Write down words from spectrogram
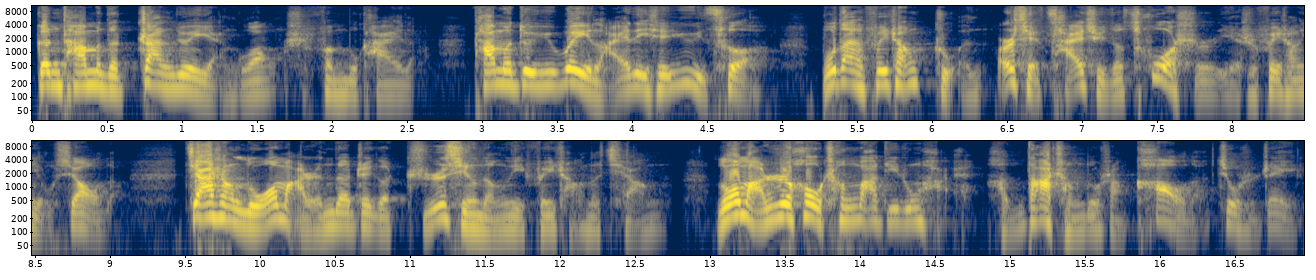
跟他们的战略眼光是分不开的。他们对于未来的一些预测不但非常准，而且采取的措施也是非常有效的。加上罗马人的这个执行能力非常的强，罗马日后称霸地中海，很大程度上靠的就是这个。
